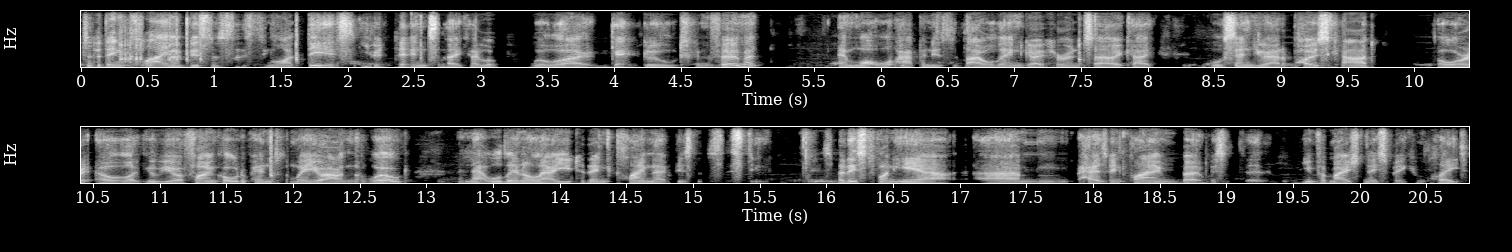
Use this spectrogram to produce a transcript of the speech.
to then claim a business listing like this, you would then say, okay, look, we'll uh, get Google to confirm it. And what will happen is that they will then go through and say, okay, we'll send you out a postcard or, or they'll give you a phone call, depends on where you are in the world. And that will then allow you to then claim that business listing. So this one here um, has been claimed, but the information needs to be complete.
